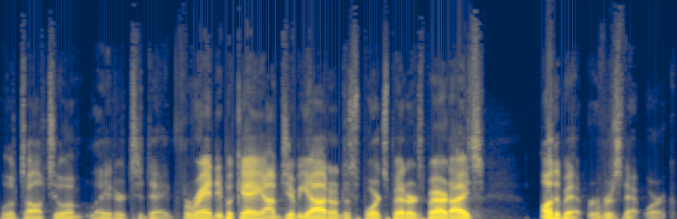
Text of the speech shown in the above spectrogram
We'll talk to him later today. For Randy McKay, I'm Jimmy Ott on the Sports Bettor's Paradise on the Bet Rivers Network.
